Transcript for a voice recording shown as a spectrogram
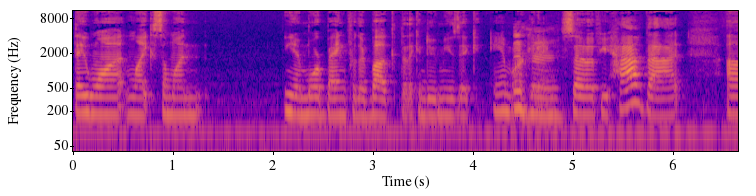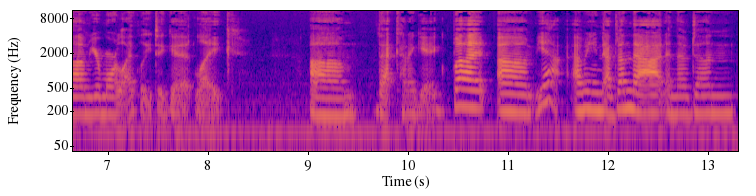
they want like someone you know more bang for their buck that they can do music and marketing. So if you have that, um, you're more likely to get like um, that kind of gig. But um, yeah, I mean, I've done that, and I've done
